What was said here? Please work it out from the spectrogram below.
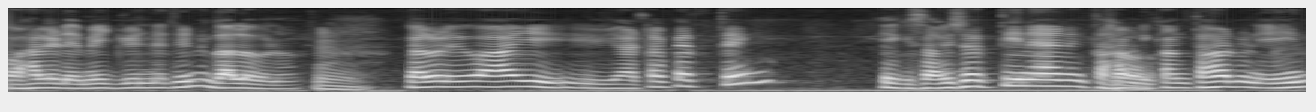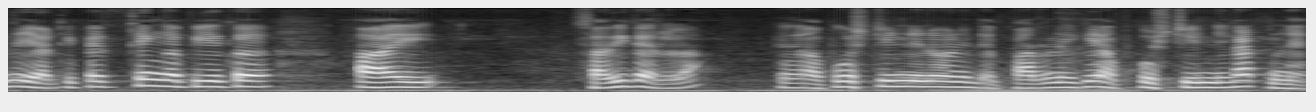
වහල ඩැමේජ් වෙන්න තියෙන ගලවන ගලල ඒවායි යට පැත්තෙන් ඒක සවිසත්ති නෑන තහ නිකන් තහඩුන. එහින්ද යටි පැත්තෙන් අපි එක ආයි සවි කරලා අපෝස්ටින් නවනද පරණ එක අපෝස්ටින් එකක් නෑ.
